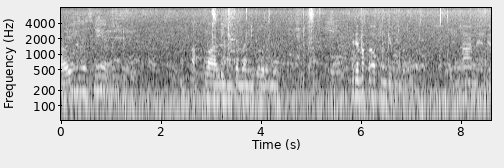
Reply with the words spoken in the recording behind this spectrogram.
Ôi, nó xe Ốc mà lì cho mà lì đồ đâu mà Ada mak ke open game ini. Ah, nah, ada.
